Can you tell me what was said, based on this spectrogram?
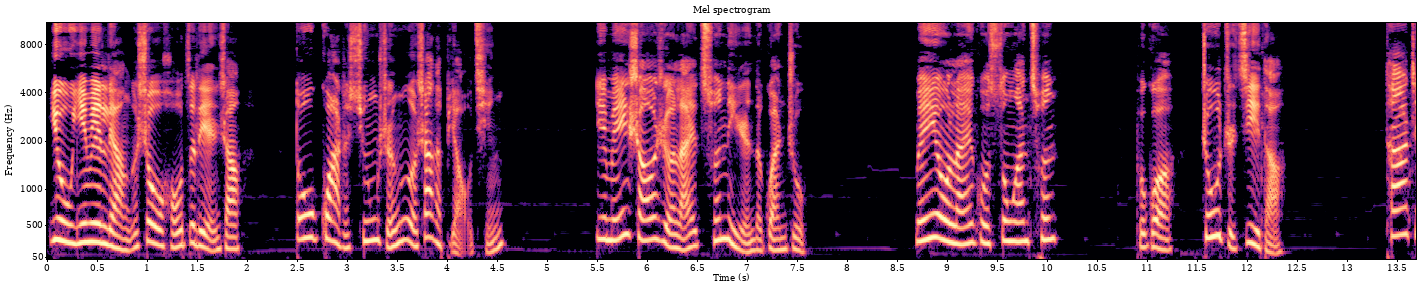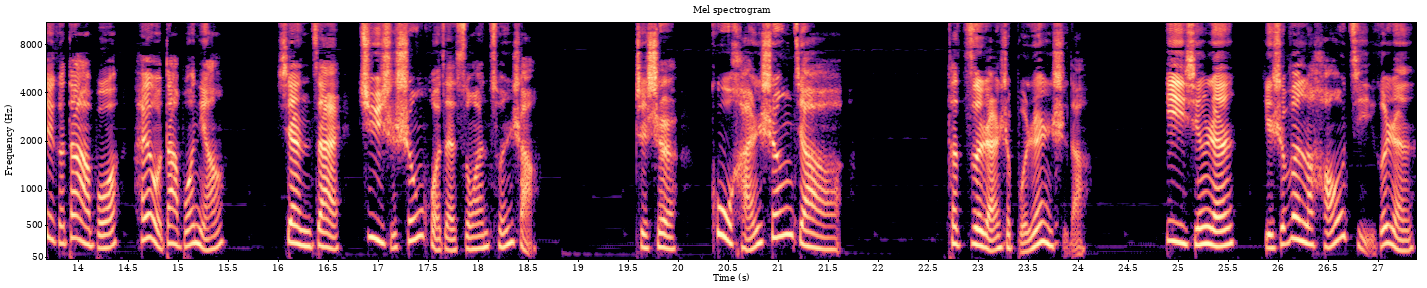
又因为两个瘦猴子脸上都挂着凶神恶煞的表情。也没少惹来村里人的关注。没有来过松安村，不过周芷记得，他这个大伯还有大伯娘，现在俱是生活在松安村上。只是顾寒生家，他自然是不认识的。一行人也是问了好几个人，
